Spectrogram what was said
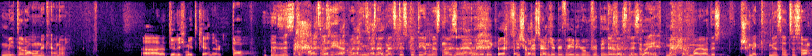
mit oder ohne Kernöl? Uh, natürlich mit Kernel. Top. Das ist alles, was ich hören wollte. Sonst hätten wir jetzt diskutieren müssen, aber es ist erledigt. Das ist schon persönliche Befriedigung für dich. Das, ist, das reicht mir schon mal, ja. Das schmeckt mir sozusagen.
